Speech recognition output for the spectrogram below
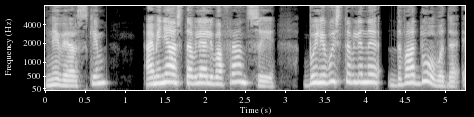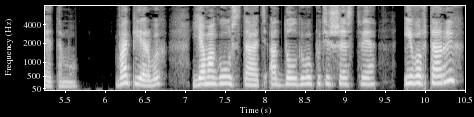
Неверским, а меня оставляли во Франции, были выставлены два довода этому. Во-первых, я могу устать от долгого путешествия, и, во-вторых,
